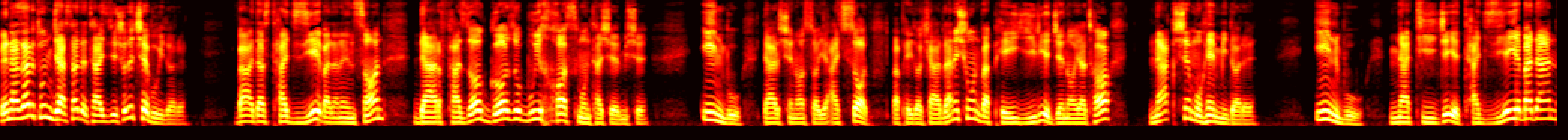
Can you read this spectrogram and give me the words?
به نظرتون جسد تجزیه شده چه بویی داره؟ بعد از تجزیه بدن انسان در فضا گاز و بوی خاص منتشر میشه این بو در شناسایی اجساد و پیدا کردنشون و پیگیری جنایت ها نقش مهمی داره. این بو نتیجه تجزیه بدن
